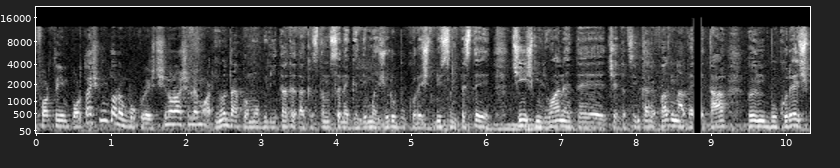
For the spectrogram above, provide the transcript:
foarte important și nu doar în București, ci în orașele mari. Nu, dar pe mobilitate, dacă stăm să ne gândim în jurul Bucureștiului, sunt peste 5 milioane de cetățeni care fac naveta în București,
